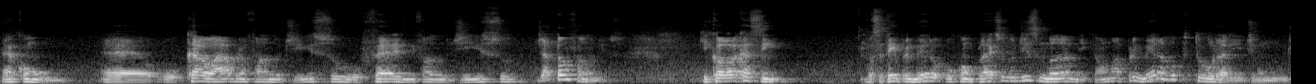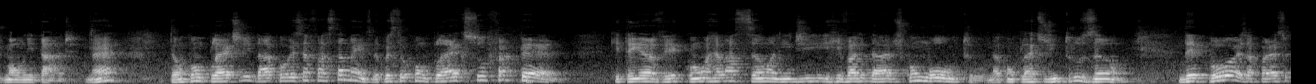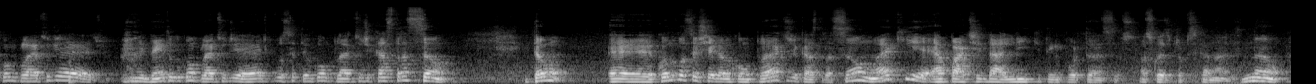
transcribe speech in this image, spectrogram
né, com é, o Carl Abram falando disso, o Ferenczi falando disso, já estão falando disso. Que coloca assim: você tem primeiro o complexo do desmame, que é uma primeira ruptura ali de, um, de uma unidade, né? Então, o complexo lidar com esse afastamento. Depois tem o complexo fraterno, que tem a ver com a relação ali de rivalidade com o outro, né? complexo de intrusão. Depois aparece o complexo de Édipo. E dentro do complexo de Édipo você tem o complexo de castração então, é, quando você chega no complexo de castração, não é que é a partir dali que tem importância as coisas para a psicanálise. Não.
